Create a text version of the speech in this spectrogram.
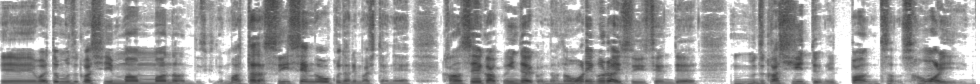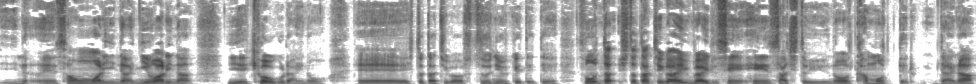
えー、割と難しいまんまなんですけど、まあただ推薦が多くなりましたよね。関西学院大学7割ぐらい推薦で、難しいっていうのは一般3割、3割以内、2割な、強ぐらいの、えー、人たちが普通に受けてて、その人たちがいわゆる偏差値というのを保ってるみたいな、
